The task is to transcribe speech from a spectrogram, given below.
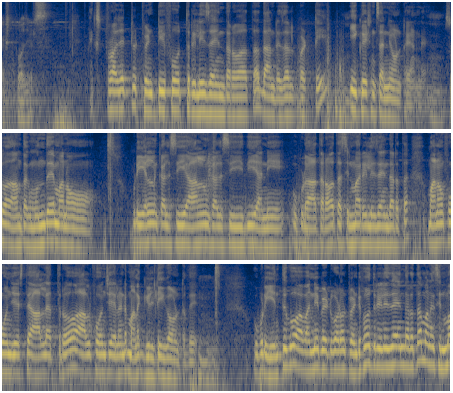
next projects next project twenty fourth release అయిన తర్వాత దాని రిజల్ట్ బట్టి ఈక్వేషన్స్ అన్నీ ఉంటాయండి. సో అంతకు ముందే మనం ఇప్పుడు వీళ్ళని కలిసి వాళ్ళని కలిసి ఇది అని ఇప్పుడు ఆ తర్వాత సినిమా రిలీజ్ అయిన తర్వాత మనం ఫోన్ చేస్తే వాళ్ళు ఎత్తరో వాళ్ళు ఫోన్ చేయాలంటే మనకు గిల్టీగా ఉంటుంది. ఇప్పుడు ఎందుకు అవన్నీ పెట్టుకోవడం? ట్వంటీ ఫోర్త్ రిలీజ్ అయిన తర్వాత మనకి సినిమా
